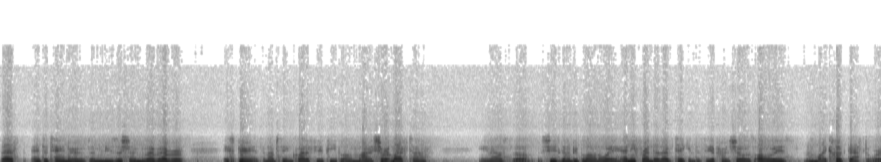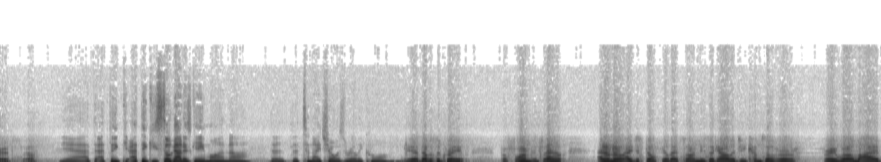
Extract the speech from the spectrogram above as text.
best entertainers and musicians I've ever experienced, and I've seen quite a few people in my short lifetime. You know, so she's going to be blown away. Any friend that I've taken to see a Prince show is always like hooked afterwards. So Yeah, I, th- I think I think he's still got his game on. Uh, the the Tonight Show was really cool. yeah, that was a great performance. I don't, I don't know. I just don't feel that song musicology comes over very well live.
